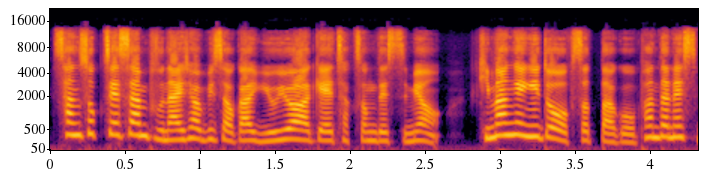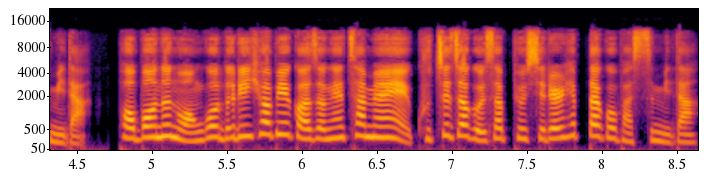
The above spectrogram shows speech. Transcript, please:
상속재산 분할 협의서가 유효하게 작성됐으며 기망행위도 없었다고 판단했습니다. 법원은 원고들이 협의 과정에 참여해 구체적 의사표시를 했다고 봤습니다.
